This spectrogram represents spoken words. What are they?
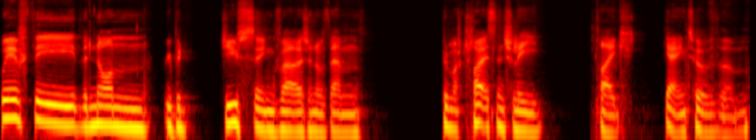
with the the non reproducing version of them, pretty much quite essentially like getting two of them.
